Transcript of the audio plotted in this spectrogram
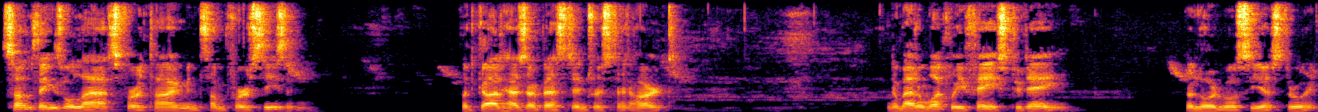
Some things will last for a time and some for a season. But God has our best interest at heart. No matter what we face today, the Lord will see us through it.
